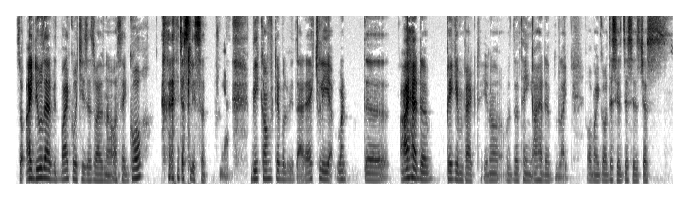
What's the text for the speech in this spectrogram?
So I do that with my coaches as well now. I say, go and just listen. Yeah. Be comfortable with that. Actually, what the I had a big impact, you know, with the thing. I had a like, oh my god, this is this is just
